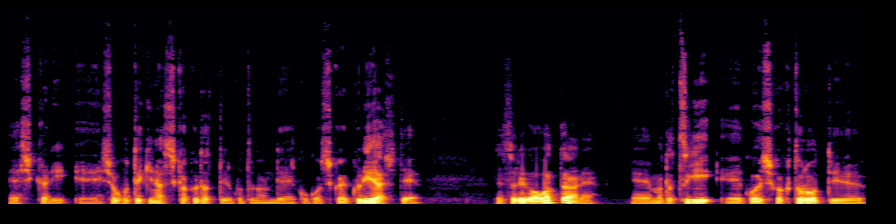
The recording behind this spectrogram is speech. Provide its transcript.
えーしっかり、えー初歩的な資格だっていうことなんで、ここをしっかりクリアして、それが終わったらね、えーまた次、えーこういう資格取ろうっていう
